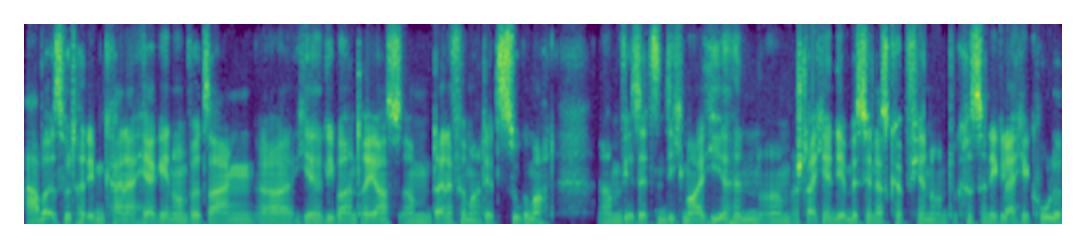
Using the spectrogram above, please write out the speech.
aber es wird halt eben keiner hergehen und wird sagen, äh, hier, lieber Andreas, ähm, deine Firma hat jetzt zugemacht, ähm, wir setzen dich mal hier hin, ähm, streicheln dir ein bisschen das Köpfchen und du kriegst dann die gleiche Kohle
